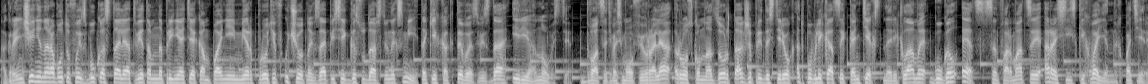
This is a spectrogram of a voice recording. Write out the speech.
Ограничения на работу Фейсбука стали ответом на принятие компании мер против учетных записей государственных СМИ, таких как ТВ-звезда и РИА Новости. 28 февраля Роскомнадзор также предостерег от публикации контекстной рекламы Google Ads с информацией о российских военных потерях.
